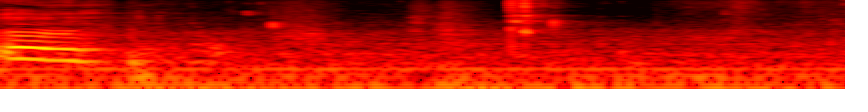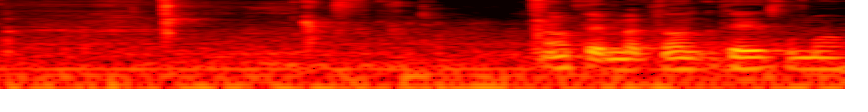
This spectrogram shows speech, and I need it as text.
Mm. I don't think my tongue can taste no more.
